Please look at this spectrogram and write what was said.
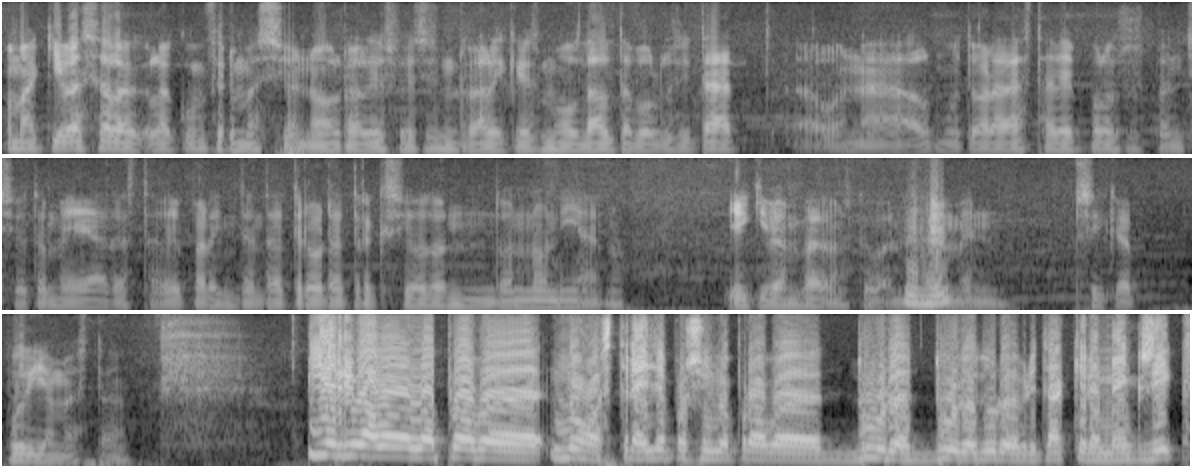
Home, aquí va ser la, la confirmació, no? El Rally Suècia és un rally que és molt d'alta velocitat, on el motor ha d'estar bé, però la suspensió també ha d'estar bé per intentar treure tracció d'on no n'hi ha, no? I aquí vam veure doncs, que, bueno, Mhm. realment sí que podíem estar. I arribava la prova, no l'estrella, però sí una prova dura, dura, dura, de veritat, que era Mèxic.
